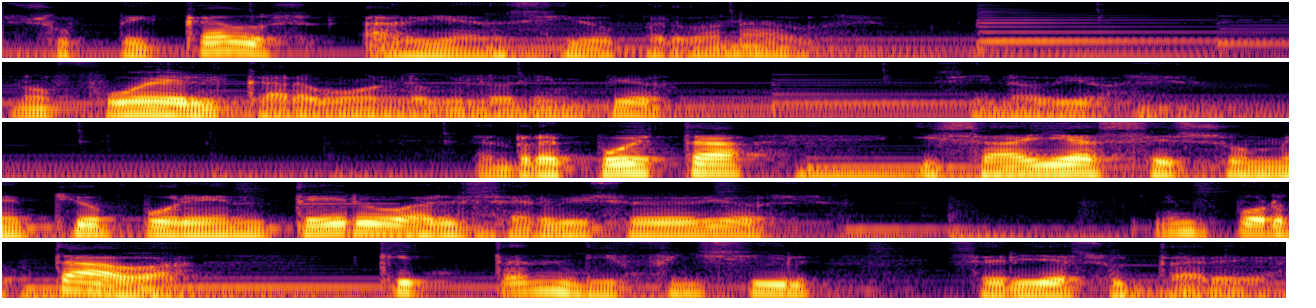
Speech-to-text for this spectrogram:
sus pecados habían sido perdonados. No fue el carbón lo que lo limpió, sino Dios. En respuesta, Isaías se sometió por entero al servicio de Dios. No importaba qué tan difícil sería su tarea.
